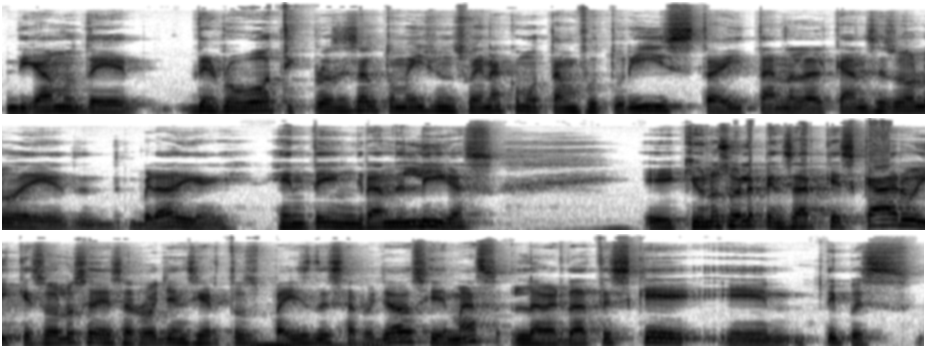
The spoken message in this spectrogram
digamos, de, de, Robotic Process Automation suena como tan futurista y tan al alcance solo de, ¿verdad? de gente en grandes ligas. Eh, que uno suele pensar que es caro y que solo se desarrolla en ciertos países desarrollados y demás. La verdad es que, pues,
